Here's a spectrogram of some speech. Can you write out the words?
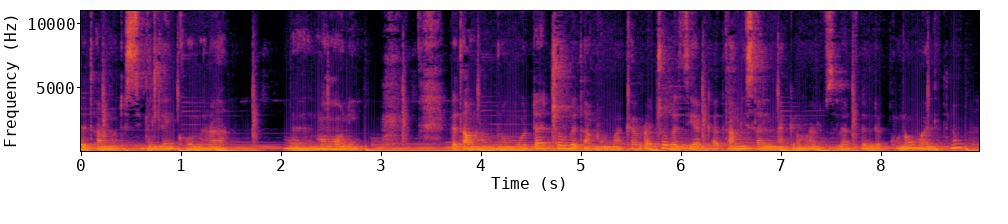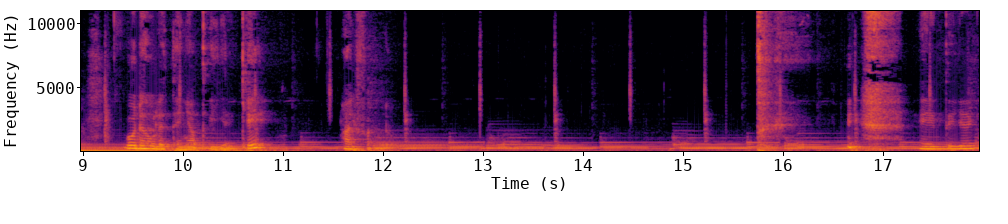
በጣም ነው ደስ የሚለኝ ከሁመራ መሆኔ። በጣም ነው የምወዳቸው፣ በጣም ነው የማከብራቸው። በዚህ አጋጣሚ ሳልናገር ማለት ስላልፈለግኩ ነው ማለት ነው። ወደ ሁለተኛው ጥያቄ አልፋለሁ። ይህን ጥያቄ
